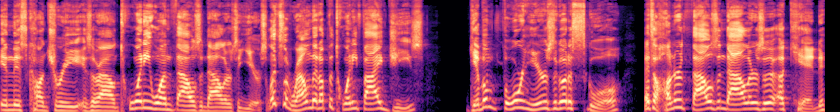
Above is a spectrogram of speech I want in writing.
in this country is around $21,000 a year. So let's round that up to 25 G's. Give them four years to go to school. That's $100,000 a kid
